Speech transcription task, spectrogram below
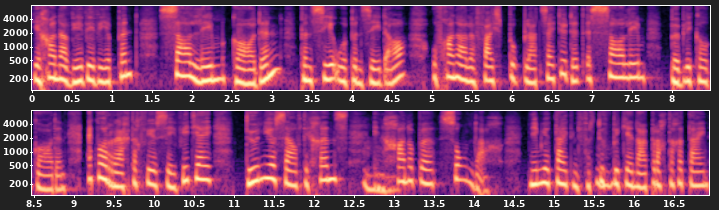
Jy gaan na www.salemgarden.co.za of gaan na hulle Facebook bladsy toe. Dit is Salem Biblical Garden. Ek wil regtig vir jou sê, weet jy, doen jouself die guns mm. en gaan op 'n Sondag. Neem jou tyd en vertoef mm. bietjie in daai pragtige tuin.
